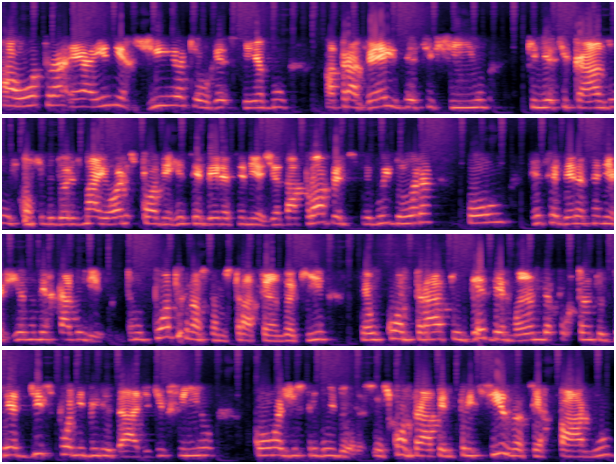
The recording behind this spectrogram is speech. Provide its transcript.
A outra é a energia que eu recebo através desse fio que nesse caso os consumidores maiores podem receber essa energia da própria distribuidora ou receber essa energia no mercado livre. Então, o ponto que nós estamos tratando aqui é o contrato de demanda, portanto, de disponibilidade de fio com as distribuidoras. Esse contrato ele precisa ser pago,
